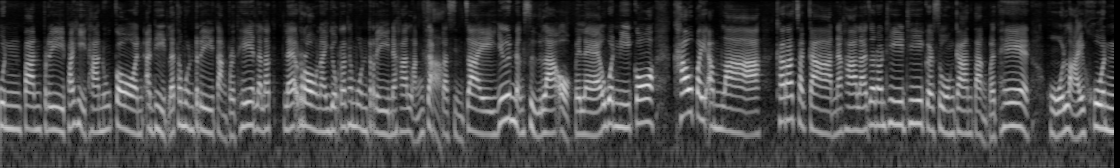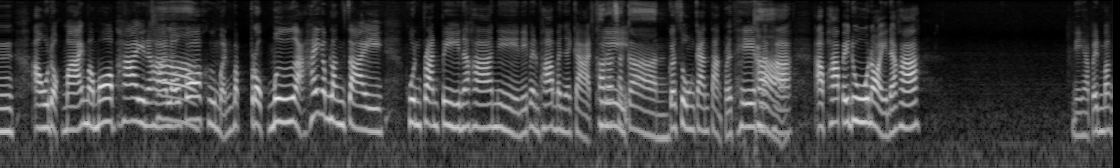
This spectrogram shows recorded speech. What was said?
คุณปานปรีพหิธานุกร อดีตรัฐมนตรีต่างประเทศและรัฐและรองนายกรัฐมนตรีนะคะ หลังจากค่ะตัดสินใจยื่นหนังสือลาออกไปแล้ว วันนี้ก็เข้าไปอำลาข้าราชการนะคะ และเจ้าหน้าที่ที่กระทรวงการต่างประเทศ โหหลายคนเอาดอกไม้มามอบให้นะคะค่ะแล้วก็คือเหมือนแบบปรบมืออะให้กำลังใจคุณปานปรีนะคะ นี่นี่เป็นภาพบรรยากาศข้าราชที่การกระทรวงการต่างประเทศนะคะค่ะอะพาไปดูหน่อยนะคะ นี่ค่ะเป็นบาง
